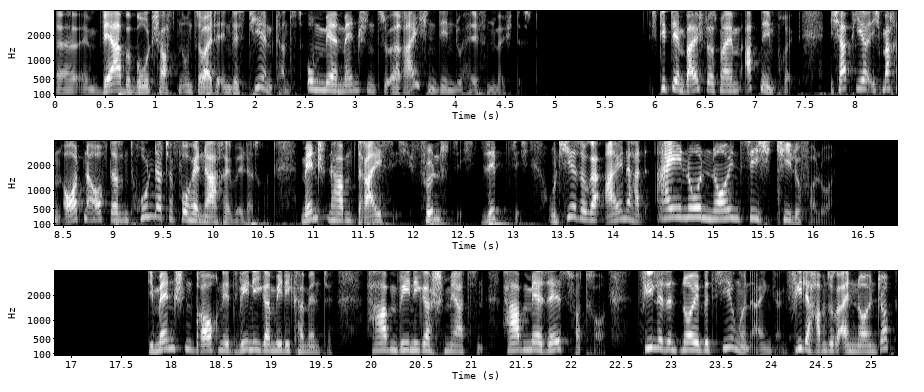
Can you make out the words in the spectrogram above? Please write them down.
äh, in Werbebotschaften und so weiter investieren kannst, um mehr Menschen zu erreichen, denen du helfen möchtest. Ich gebe dir ein Beispiel aus meinem Abnehmprojekt. Ich habe hier, ich mache einen Ordner auf, da sind hunderte Vorher-Nachher-Bilder drin. Menschen haben 30, 50, 70 und hier sogar eine hat 91 Kilo verloren. Die Menschen brauchen jetzt weniger Medikamente, haben weniger Schmerzen, haben mehr Selbstvertrauen. Viele sind neue Beziehungen eingegangen. Viele haben sogar einen neuen Job.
